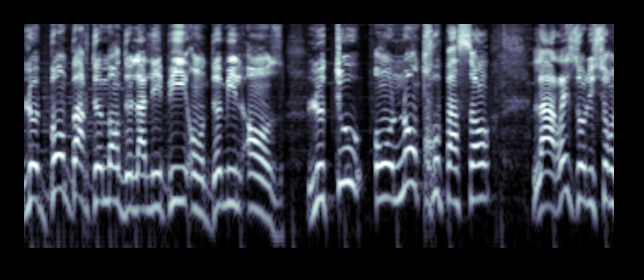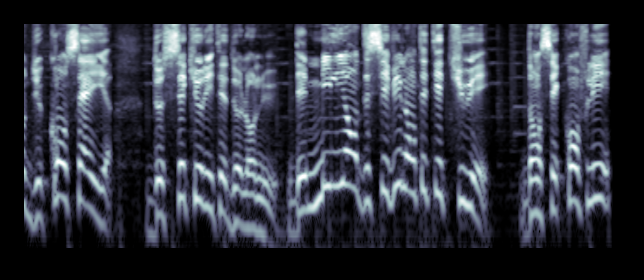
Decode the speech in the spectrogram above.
le bombardement de la Libye en 2011, le tout en entrepassant la résolution du Conseil de sécurité de l'ONU. Des millions de civils ont été tués dans ces conflits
